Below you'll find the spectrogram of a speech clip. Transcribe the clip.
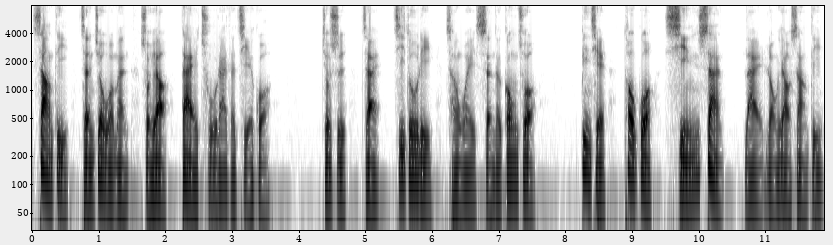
上帝拯救我们所要带出来的结果，就是在基督里成为神的工作，并且透过行善来荣耀上帝。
